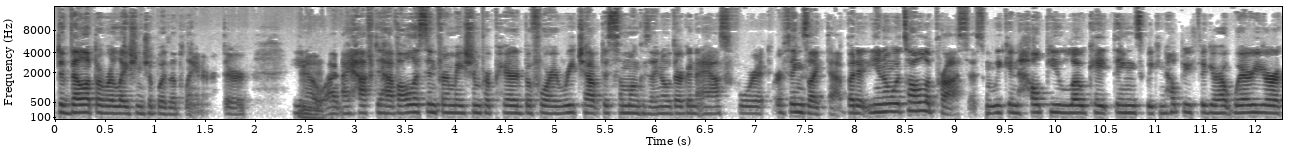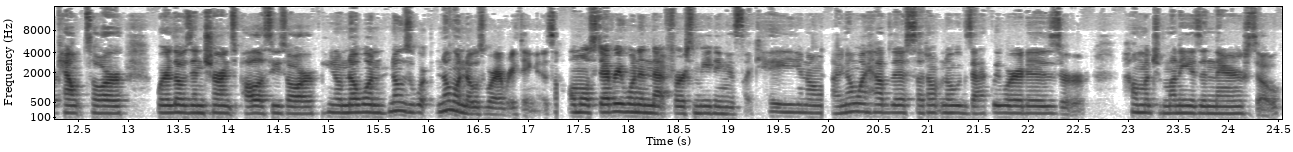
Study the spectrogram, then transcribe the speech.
develop a relationship with a planner. They're you know mm-hmm. I, I, have to have all this information prepared before i reach out to someone because i know they're going to ask for it or things like that. But it, you know it's all a process. We can help you locate things. We can help you figure out where your accounts are where those insurance policies are. You know no one knows where no one knows where everything is. Almost everyone in that first meeting is like hey you know i know i have this. I don't know exactly where it is or how much money is in there. So,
